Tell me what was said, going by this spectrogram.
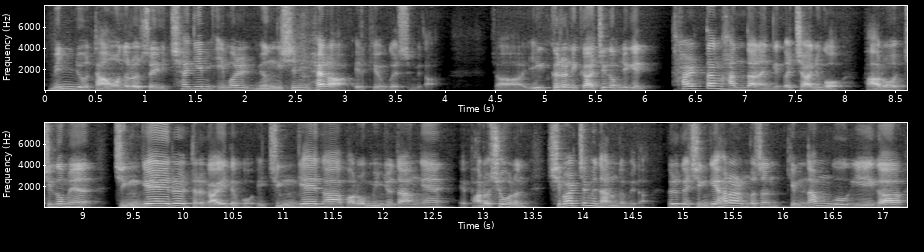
민주당원으로서의 책임임을 명심해라 이렇게 요구했습니다. 자, 이 그러니까 지금 여기 탈당한다는 게 끝이 아니고 바로 지금의 징계를 들어가야 되고 이 징계가 바로 민주당에 바로 세우는 시발점이라는 겁니다. 그러니까 징계하라는 것은 김남국이가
